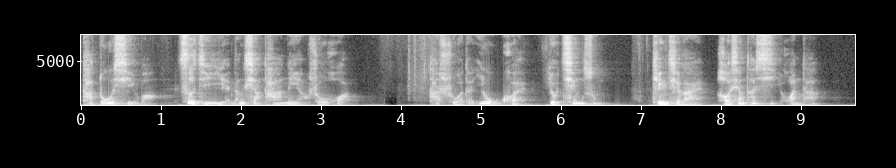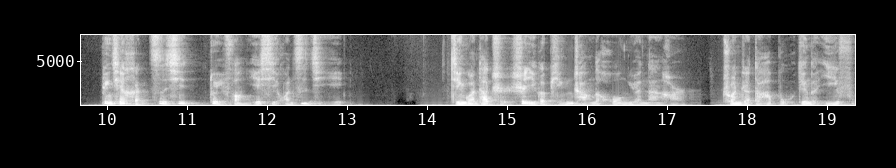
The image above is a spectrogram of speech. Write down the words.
他多希望自己也能像他那样说话。他说的又快又轻松，听起来好像他喜欢他，并且很自信。对方也喜欢自己，尽管他只是一个平常的荒原男孩，穿着打补丁的衣服，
